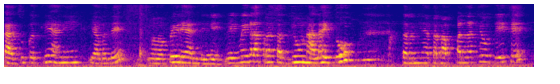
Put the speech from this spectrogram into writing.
काजू कतले आणि यामध्ये पेढे आणलेले. वेगवेगळा प्रसाद घेऊन आलाय तो. तर मी आता बाप्पांना ठेवते इथे.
